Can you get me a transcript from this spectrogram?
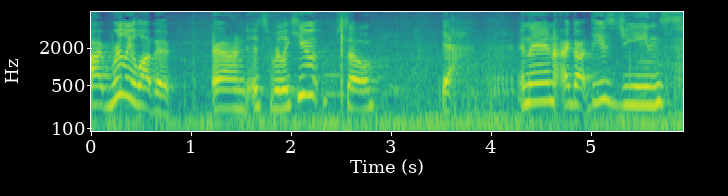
I really love it and it's really cute so yeah and then I got these jeans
